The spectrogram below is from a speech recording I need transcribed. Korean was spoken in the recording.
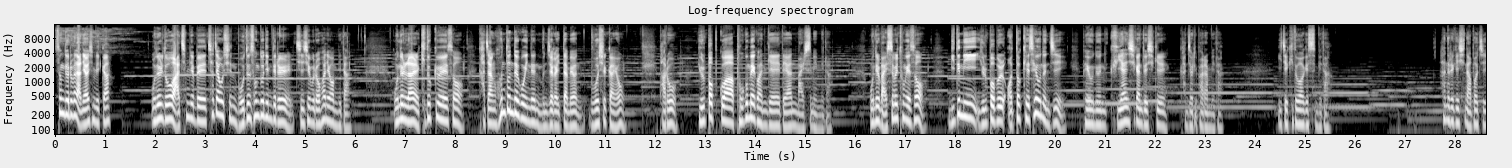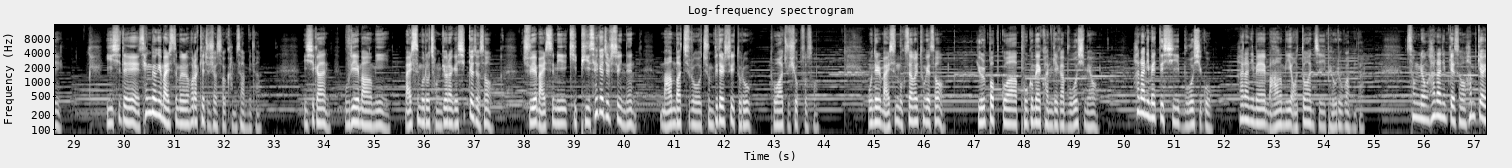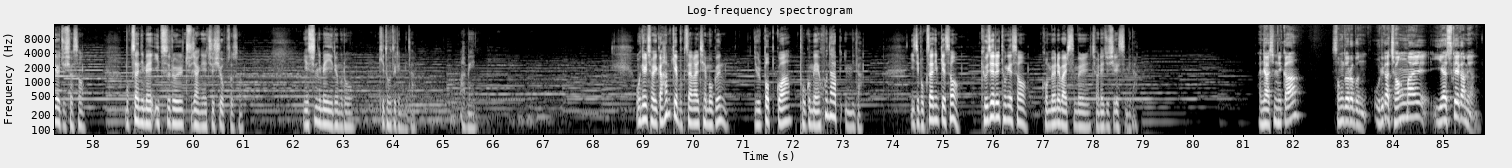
성도 여러분 안녕하십니까? 오늘도 아침 예배에 찾아오신 모든 성도님들을 진심으로 환영합니다. 오늘날 기독교에서 가장 혼돈되고 있는 문제가 있다면 무엇일까요? 바로 율법과 복음의 관계에 대한 말씀입니다. 오늘 말씀을 통해서 믿음이 율법을 어떻게 세우는지 배우는 귀한 시간 되시길 간절히 바랍니다. 이제 기도하겠습니다. 하늘에 계신 아버지, 이 시대에 생명의 말씀을 허락해 주셔서 감사합니다. 이 시간 우리의 마음이 말씀으로 정결하게 씻겨져서 주의 말씀이 깊이 새겨질 수 있는 마음밭으로 준비될 수 있도록 도와주시옵소서. 오늘 말씀 묵상을 통해서 율법과 복음의 관계가 무엇이며 하나님의 뜻이 무엇이고 하나님의 마음이 어떠한지 배우려고 합니다. 성령 하나님께서 함께하여 주셔서 목사님의 입술을 주장해 주시옵소서. 예수님의 이름으로 기도드립니다. 아멘. 오늘 저희가 함께 묵상할 제목은 율법과 복음의 혼합입니다. 이제 목사님께서 교제를 통해서 권면의 말씀을 전해 주시겠습니다. 안녕하십니까? 성도 여러분, 우리가 정말 예수께 가면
